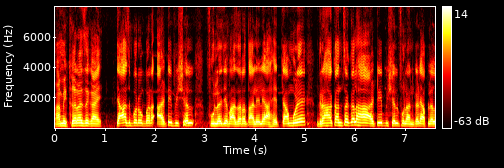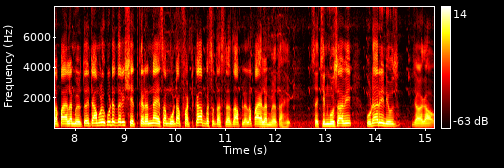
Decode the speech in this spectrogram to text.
आम्ही करायचं काय? त्याचबरोबर आर्टिफिशियल फुलं जे बाजारात आलेले आहेत त्यामुळे ग्राहकांचा कल हा आर्टिफिशियल फुलांकडे आपल्याला पाहायला मिळतोय. त्यामुळे कुठेतरी शेतकऱ्यांना याचा मोठा फटका बसत असल्याचा आपल्याला पाहायला मिळत आहे. सचिन गोसावी पुढारी न्यूज जळगाव.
